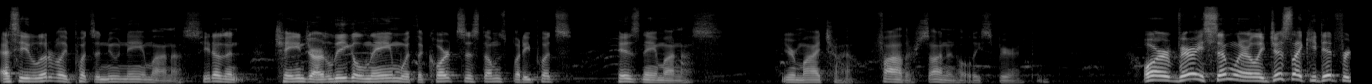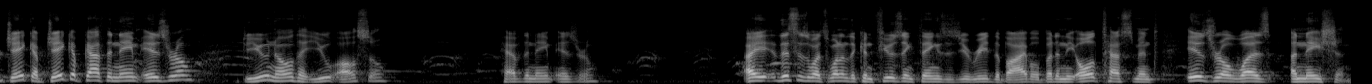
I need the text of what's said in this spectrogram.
as He literally puts a new name on us. He doesn't change our legal name with the court systems, but He puts His name on us. You're my child, Father, Son, and Holy Spirit. Or very similarly, just like He did for Jacob, Jacob got the name Israel. Do you know that you also have the name Israel? I, this is what's one of the confusing things as you read the Bible, but in the Old Testament, Israel was a nation.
